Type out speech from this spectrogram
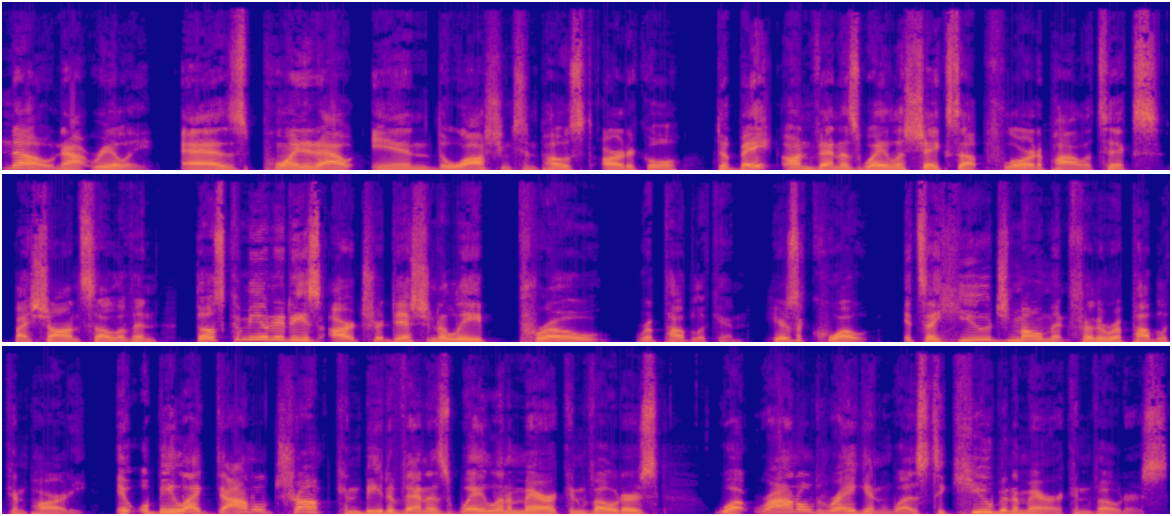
no, not really. As pointed out in the Washington Post article, Debate on Venezuela Shakes Up Florida Politics by Sean Sullivan, those communities are traditionally pro Republican. Here's a quote It's a huge moment for the Republican Party. It will be like Donald Trump can be to Venezuelan American voters what Ronald Reagan was to Cuban American voters.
